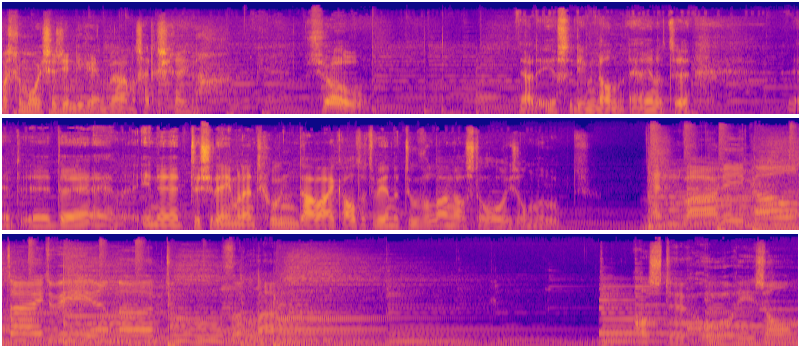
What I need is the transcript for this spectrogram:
Wat is de mooiste zin die jij in Brabants hebt geschreven? Zo. Ja, de eerste die me dan herinnert. Uh, de, in, tussen de hemel en het groen, daar waar ik altijd weer naartoe verlang als de horizon me roept. En waar ik altijd weer naartoe verlang. Als de horizon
